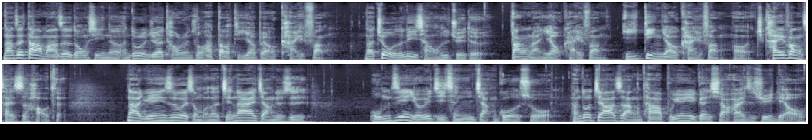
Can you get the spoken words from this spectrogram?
那在大麻这个东西呢，很多人就在讨论说它到底要不要开放？那就我的立场，我是觉得当然要开放，一定要开放啊，开放才是好的。那原因是为什么呢？简单来讲就是。我们之前有一集曾经讲过说，很多家长他不愿意跟小孩子去聊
